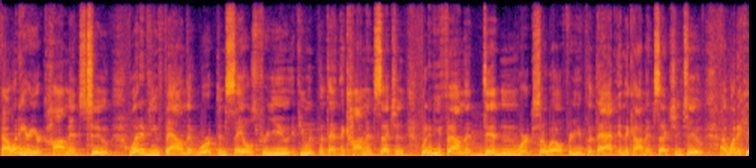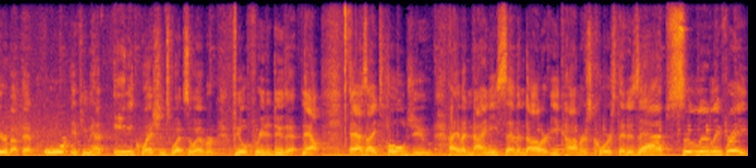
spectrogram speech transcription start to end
Now I want to hear your comments too. What have you found that worked in sales for you? If you would put that in the comment section. What have you found that didn't work so well for you? Put that in the comment section too. I want to hear about that. Or if you have any questions whatsoever feel free to do that. Now as I told you I have a $97 e-commerce course that is absolutely free.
